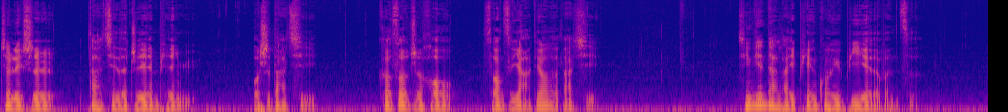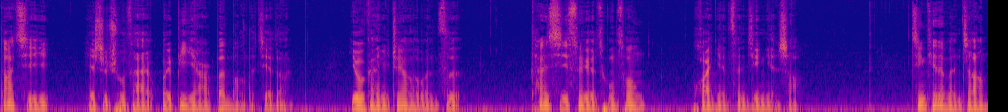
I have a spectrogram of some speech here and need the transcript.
这里是大齐的只言片语，我是大齐，咳嗽之后嗓子哑掉的大齐。今天带来一篇关于毕业的文字，大齐也是处在为毕业而奔忙的阶段，有感于这样的文字，叹息岁月匆匆，怀念曾经年少。今天的文章，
